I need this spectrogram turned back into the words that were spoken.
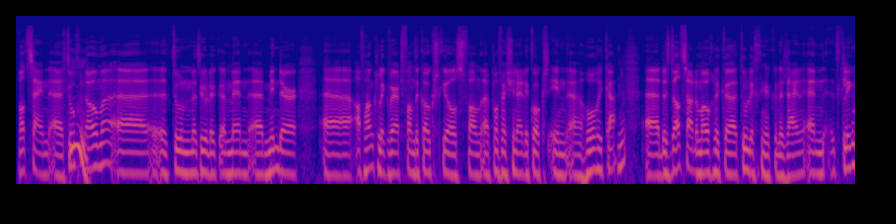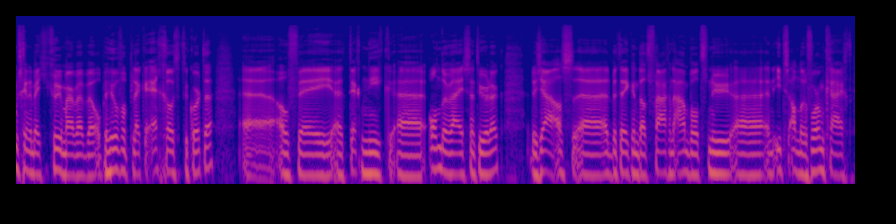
wat zijn toegenomen. Hmm. toen natuurlijk men minder afhankelijk werd van de kookskills van professionele koks in horeca. dus dat zouden mogelijke toelichtingen kunnen zijn. En het klinkt misschien een beetje cru, maar we hebben op heel veel plekken echt grote tekorten. OV, techniek, onderwijs natuurlijk. Dus ja, als het betekent dat vraag en aanbod nu uh, een iets andere vorm krijgt.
